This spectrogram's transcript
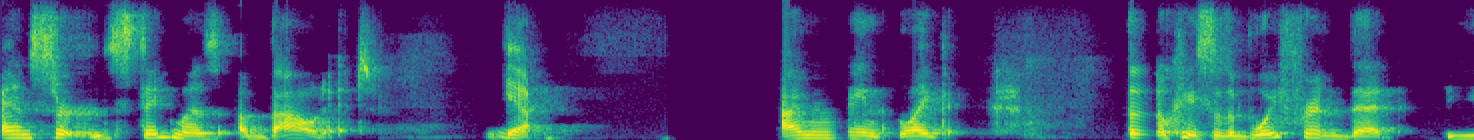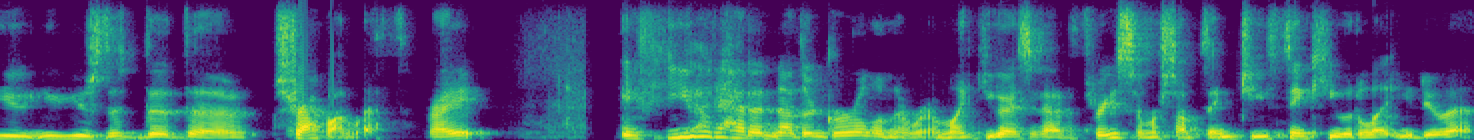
and certain stigmas about it Yeah. I mean, like, okay, so the boyfriend that you you use the the, the strap on with, right? If you had had another girl in the room, like you guys had had a threesome or something, do you think he would have let you do it?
